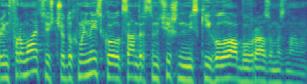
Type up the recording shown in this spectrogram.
е, інформацію щодо Хмельницького. Олександр Семчишин, міський голова, був разом із нами.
